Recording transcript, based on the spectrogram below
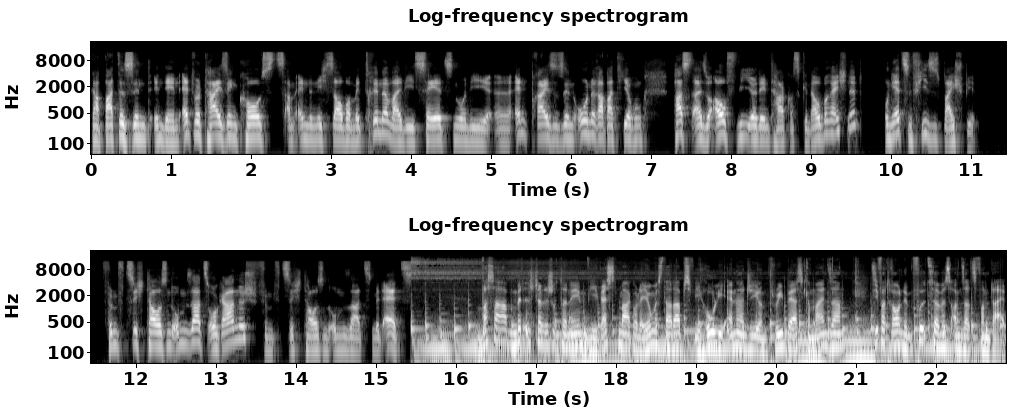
Rabatte sind in den Advertising-Costs am Ende nicht sauber mit drinne, weil die Sales nur die äh, Endpreise sind, ohne Rabattierung. Passt also auf, wie ihr den Tagos genau berechnet. Und jetzt ein fieses Beispiel. 50.000 Umsatz organisch, 50.000 Umsatz mit Ads. Was haben mittelständische Unternehmen wie Westmark oder junge Startups wie Holy Energy und Three Bears gemeinsam? Sie vertrauen dem Full-Service-Ansatz von Dive.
